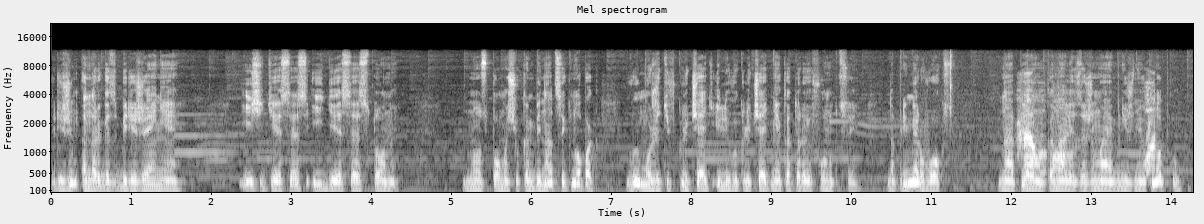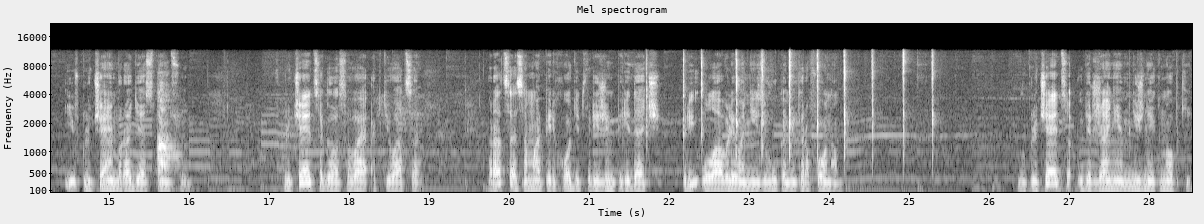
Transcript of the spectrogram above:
режим энергосбережения, и CTSS и DSS тоны. Но с помощью комбинации кнопок вы можете включать или выключать некоторые функции. Например, Vox. На первом канале зажимаем нижнюю кнопку и включаем радиостанцию. Включается голосовая активация. Рация сама переходит в режим передач при улавливании звука микрофоном. Выключается удержанием нижней кнопки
